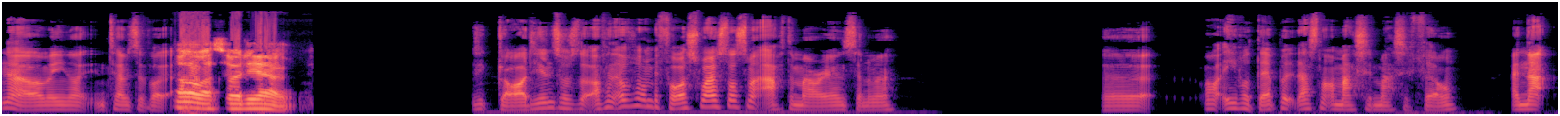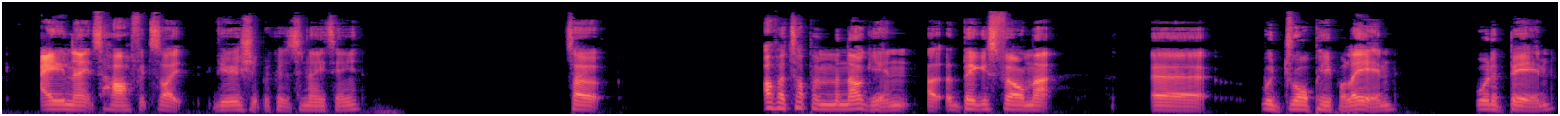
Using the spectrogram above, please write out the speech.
No, I mean like in terms of like Oh, that's already out. Is it Guardians? Or I think that was one before. I swear I saw something after Mario in cinema. Uh, well, Evil Dead, but that's not a massive, massive film, and that alienates half its like viewership because it's an eighteen. So, off the top of my noggin, uh, the biggest film that uh would draw people in would have been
